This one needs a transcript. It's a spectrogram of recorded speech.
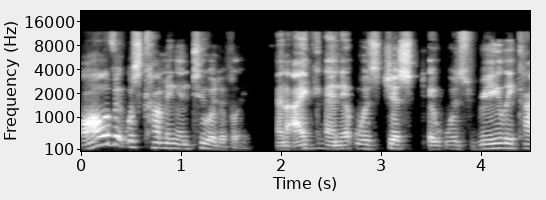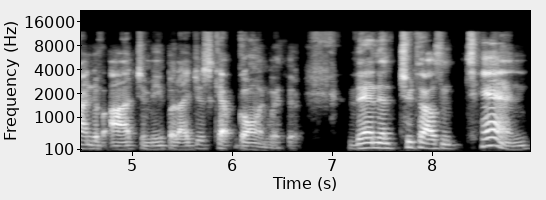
All of it was coming intuitively. And I Mhm. and it was just it was really kind of odd to me, but I just kept going with it. Then in 2010,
